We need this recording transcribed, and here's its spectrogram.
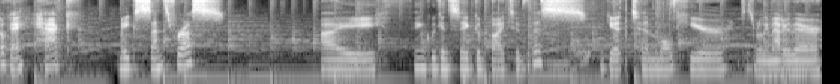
Okay, hack makes sense for us. I think we can say goodbye to this. We get 10 mult here. It Doesn't really matter there.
